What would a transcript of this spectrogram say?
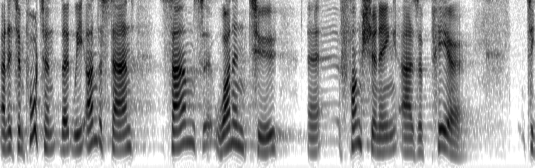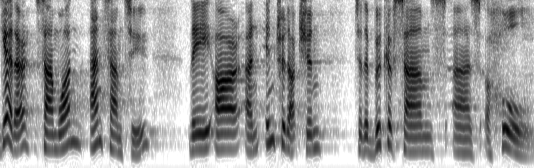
And it's important that we understand Psalms 1 and 2 uh, functioning as a pair. Together, Psalm 1 and Psalm 2, they are an introduction to the book of Psalms as a whole.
